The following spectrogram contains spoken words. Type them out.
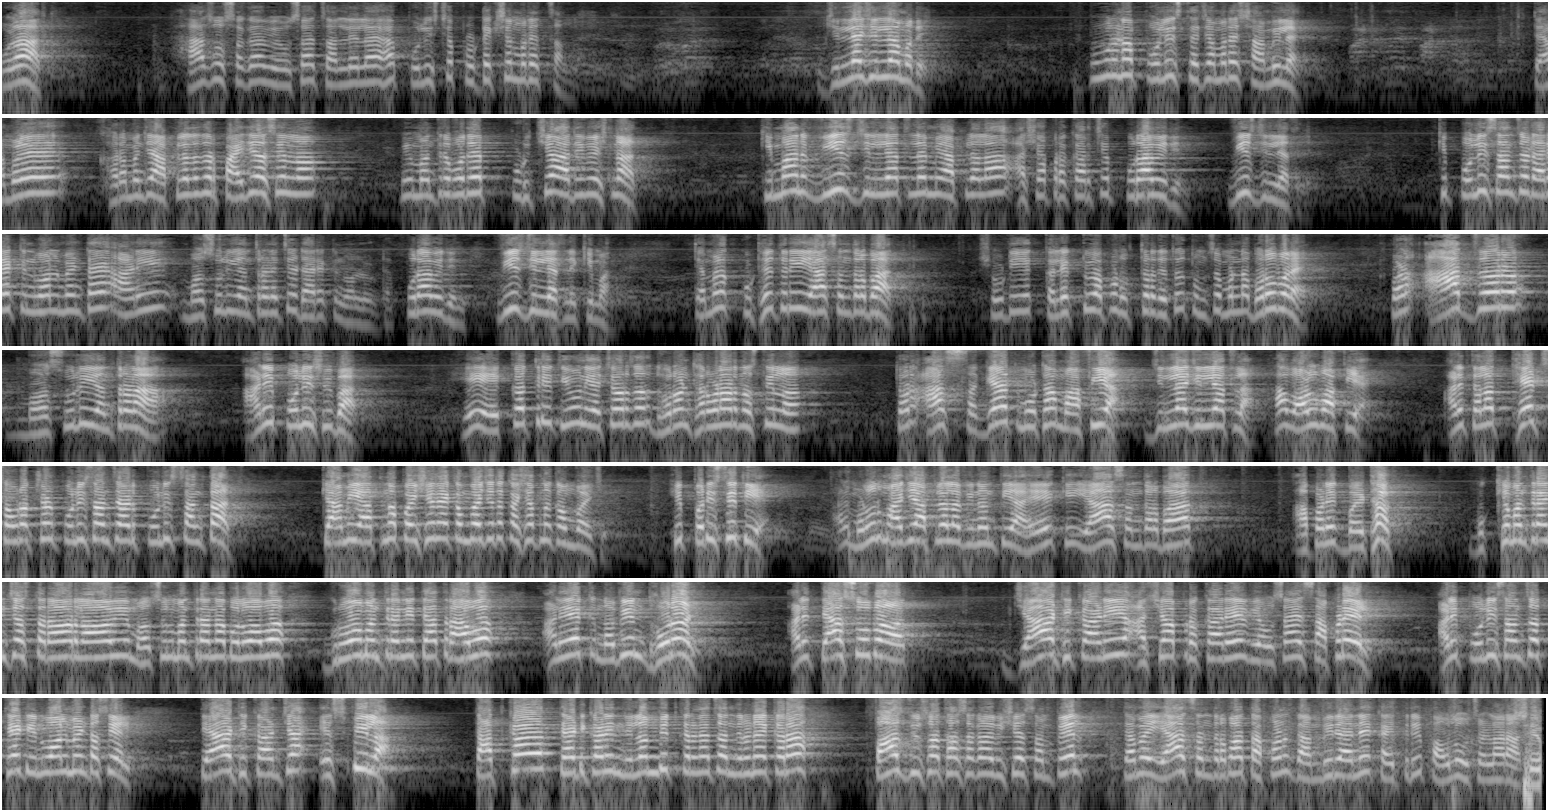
मुळात हा जो सगळा व्यवसाय चाललेला आहे हा पोलीसच्या प्रोटेक्शनमध्येच चाललाय जिल्ह्या जिल्ह्यामध्ये पूर्ण पोलीस त्याच्यामध्ये सामील आहे. त्यामुळे खरं म्हणजे आपल्याला जर पाहिजे असेल ना मी मंत्री पुढच्या अधिवेशनात किमान वीस जिल्ह्यातले मी आपल्याला अशा प्रकारचे पुरावे देईन. वीस जिल्ह्यातले. की पोलिसांचं डायरेक्ट इन्व्हॉल्वमेंट आहे आणि महसूल यंत्रणेचे डायरेक्ट इन्व्हॉल्वमेंट आहे. पुरावे देईन. वीस जिल्ह्यातले किमान. त्यामुळे कुठेतरी या संदर्भात शेवटी एक कलेक्टिव्ह आपण उत्तर देतो तुमचं म्हणणं बरोबर आहे. पण आज जर महसुली यंत्रणा आणि पोलीस विभाग हे एकत्रित येऊन याच्यावर जर धोरण ठरवणार नसतील ना तर आज सगळ्यात मोठा माफिया जिल्ह्या जिल्ह्यातला हा वाळू माफिया आहे. आणि त्याला थेट संरक्षण पोलिसांचं आणि पोलीस सांगतात की आम्ही यातनं पैसे नाही कमवायचे तर कशातनं कमवायचे? ही परिस्थिती आहे. आणि म्हणून माझी आपल्याला विनंती आहे की या संदर्भात आपण एक बैठक मुख्यमंत्र्यांच्या स्तरावर लावावी महसूल मंत्र्यांना बोलवावं गृहमंत्र्यांनी त्यात राहावं आणि एक नवीन धोरण. आणि त्यासोबत ज्या ठिकाणी अशा प्रकारे व्यवसाय सापडेल आणि पोलिसांचं थेट इन्व्हॉल्वमेंट असेल त्या ठिकाणच्या एसपीला तात्काळ त्या ठिकाणी निलंबित करण्याचा निर्णय करा. पाच दिवसात हा सगळा विषय संपेल. त्यामुळे या संदर्भात आपण गांभीर्याने काहीतरी पावलं उचलणार आहोत.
